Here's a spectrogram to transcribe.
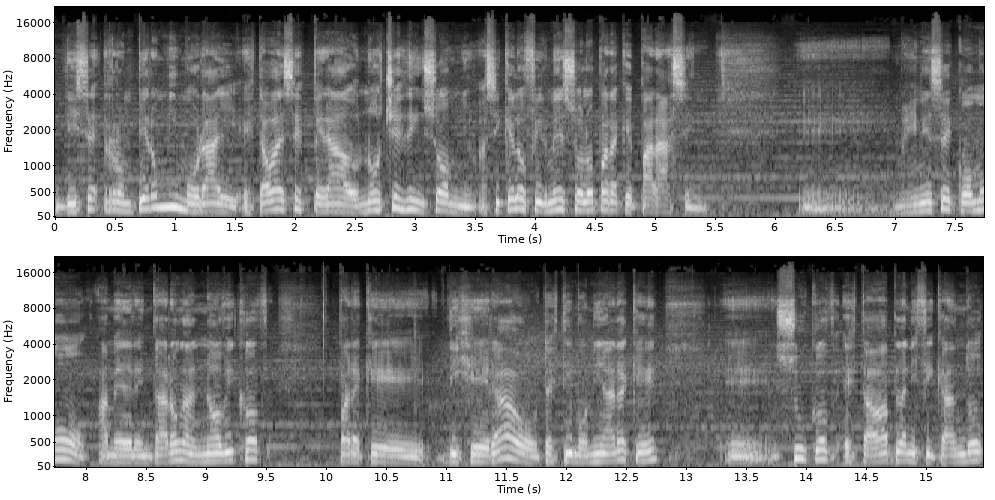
Dice, rompieron mi moral, estaba desesperado, noches de insomnio, así que lo firmé solo para que parasen. Eh, imagínense cómo amedrentaron a Novikov para que dijera o testimoniara que eh, estaba planificando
